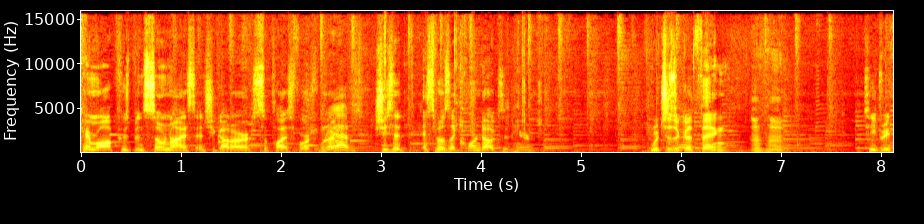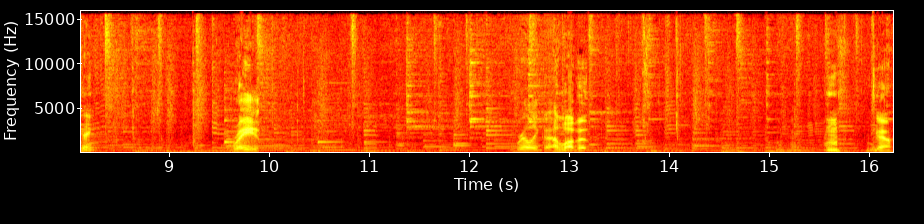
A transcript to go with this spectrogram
camera op, who's been so nice, and she got our supplies for us from Rabbit. did. She said, it smells like corn dogs in here, which is a good thing. Mm-hmm. T, what do you think? Great. Really good. I love it. Mm. Yeah.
